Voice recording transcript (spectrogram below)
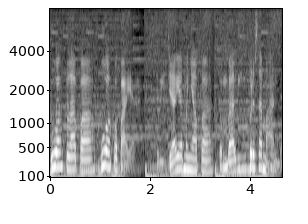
Buah kelapa, buah pepaya. Trijaya menyapa kembali bersama Anda.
